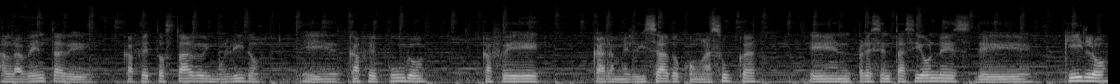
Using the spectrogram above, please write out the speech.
a la venta de café tostado y molido, eh, café puro, café caramelizado con azúcar en presentaciones de kilo,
